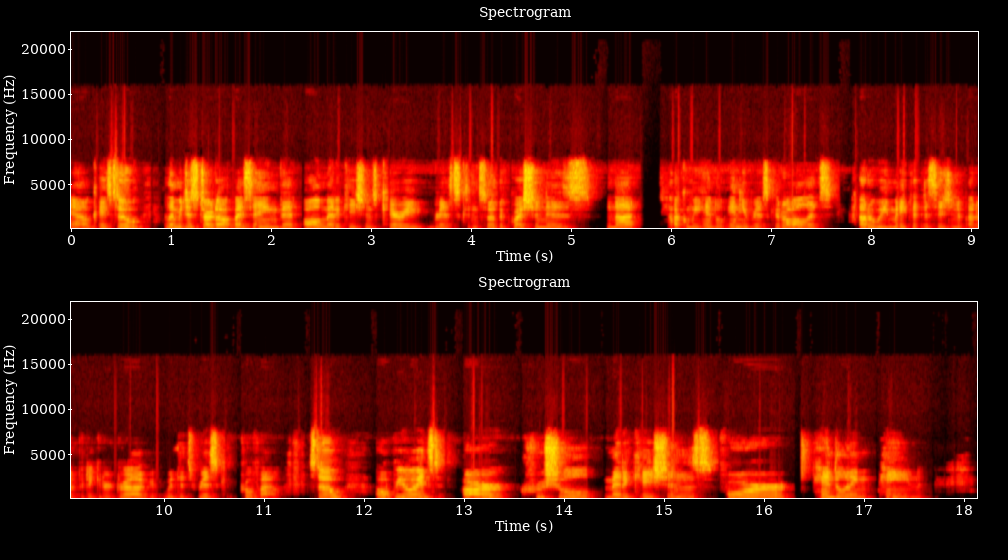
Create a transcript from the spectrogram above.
Yeah, okay. So let me just start off by saying that all medications carry risks. And so the question is not how can we handle any risk at all? It's how do we make that decision about a particular drug with its risk profile? So opioids are crucial medications for handling pain.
